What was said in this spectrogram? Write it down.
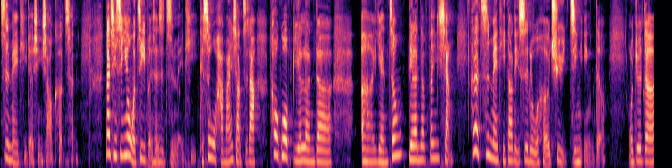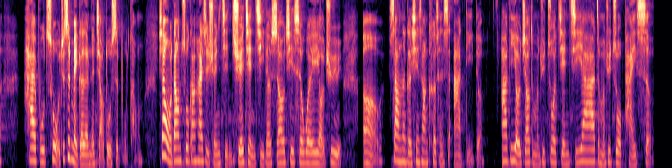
自媒体的行销课程。那其实因为我自己本身是自媒体，可是我还蛮想知道，透过别人的呃眼中，别人的分享，他的自媒体到底是如何去经营的？我觉得。还不错，就是每个人的角度是不同。像我当初刚开始学剪学剪辑的时候，其实我也有去呃上那个线上课程，是阿迪的。阿迪有教怎么去做剪辑啊，怎么去做拍摄。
